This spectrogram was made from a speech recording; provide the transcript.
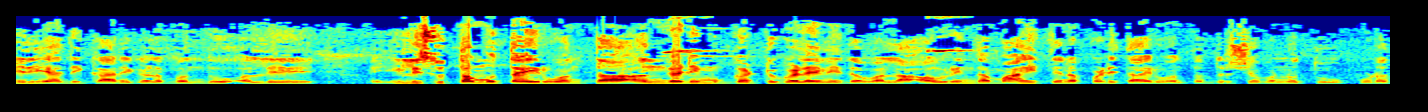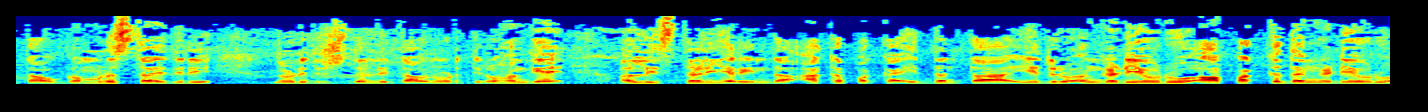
ಹಿರಿಯ ಅಧಿಕಾರಿಗಳು ಬಂದು ಅಲ್ಲಿ, ಇಲ್ಲಿ ಸುತ್ತಮುತ್ತ ಇರುವಂತಹ ಅಂಗಡಿ ಮುಗ್ಗಟ್ಟುಗಳೇನಿದಾವಲ್ಲ, ಅವರಿಂದ ಮಾಹಿತಿಯನ್ನು ಪಡಿತಾ ಇರುವಂತಹ ದೃಶ್ಯವನ್ನು ಕೂಡ ತಾವು ಗಮನಿಸ್ತಾ ಇದ್ದೀರಿ. ನೋಡಿ, ದೃಶ್ಯದಲ್ಲಿ ತಾವು ನೋಡ್ತಿರೋ ಹಾಗೆ, ಅಲ್ಲಿ ಸ್ಥಳೀಯರಿಂದ ಅಕ್ಕಪಕ್ಕ ಇದ್ದಂತ ಎದುರು ಅಂಗಡಿಯವರು, ಆ ಪಕ್ಕದ ಅಂಗಡಿಯವರು,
